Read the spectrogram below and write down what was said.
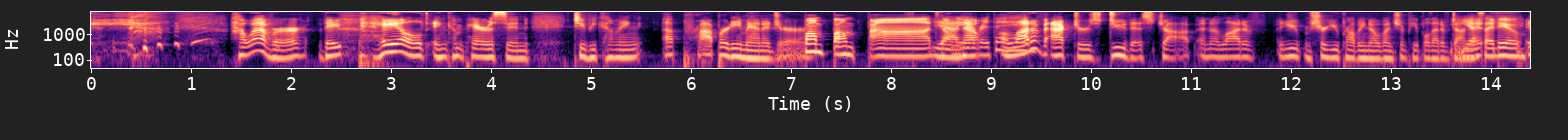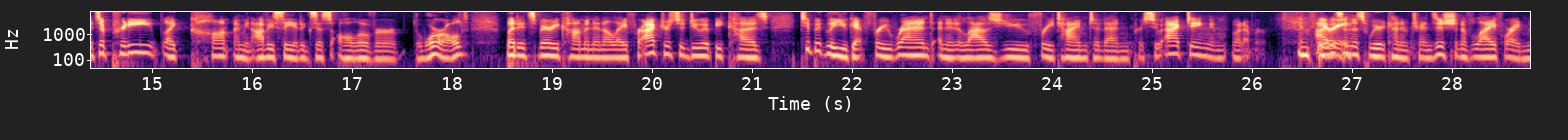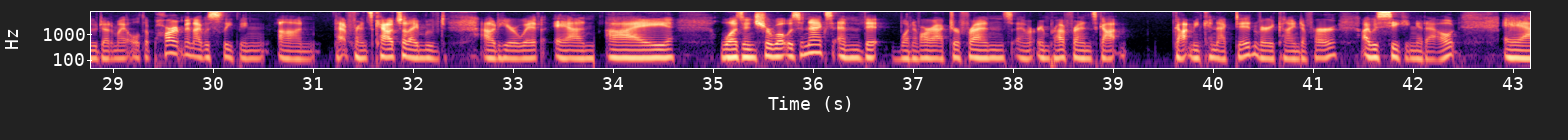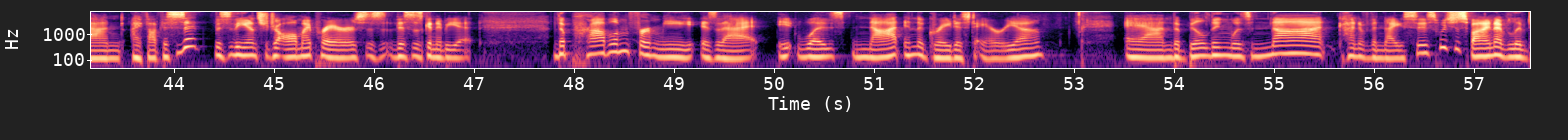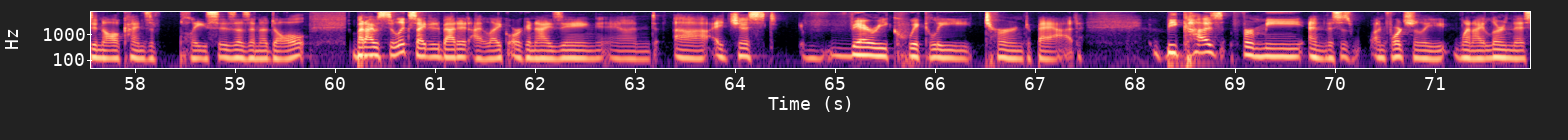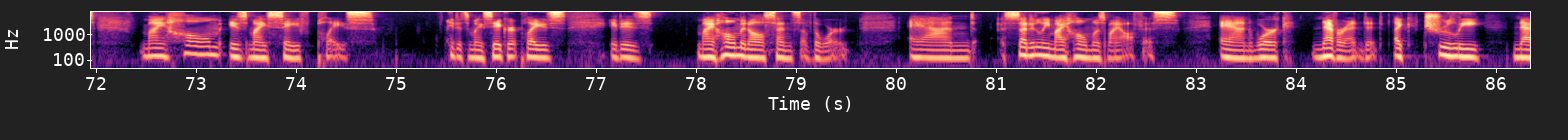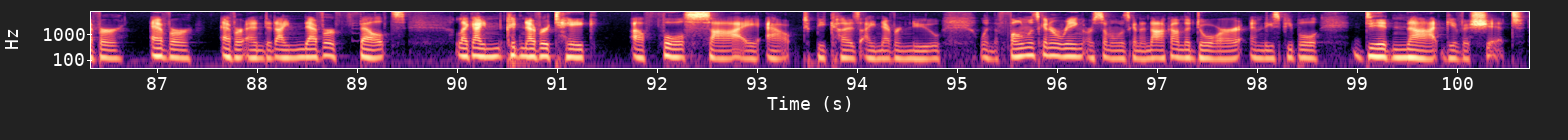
However, they paled in comparison to becoming a property manager Bum, bum, bum. Yeah, me now everything. a lot of actors do this job, and a lot of you. I'm sure you probably know a bunch of people that have done it. Yes, I do. It's a pretty like com. I mean, obviously it exists all over the world, but it's very common in LA for actors to do it because typically you get free rent, and it allows you free time to then pursue acting and whatever. In theory. I was in this weird kind of transition of life where I'd moved out of my old apartment. I was sleeping on that friend's couch that I moved out here with, and I wasn't sure what was next. And that one of our actor friends and our improv friends got got me connected. Very kind of her. I was seeking it out, and I thought, this is it. This is the answer to all my prayers. This is, this is going to be it. The problem for me is that it was not in the greatest area and the building was not kind of the nicest, which is fine. I've lived in all kinds of places as an adult, but I was still excited about it. I like organizing, and uh, it just very quickly turned bad because for me, and this is unfortunately when I learned this, my home is my safe place. It is my sacred place. It is my home in all sense of the word. And suddenly my home was my office and work never ended. Like truly never, ever, ever ended. I never felt like I could never take a full sigh out because I never knew when the phone was going to ring or someone was going to knock on the door. And these people did not give a shit.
